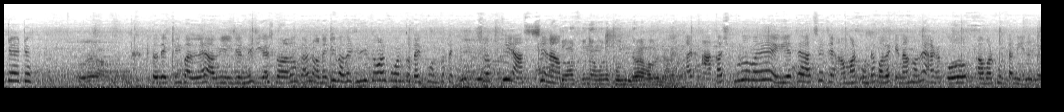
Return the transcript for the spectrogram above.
এটা এটা। তো দেখতেই পারলে আমি এই জন্যই জিজ্ঞাসা করালাম কারণ অনেকেই ভাবে দিদি তোমার ফোন কোথায়? ফোন কোথায়? সত্যি আসছে না। তো আসবে না আমারও ফোন দেওয়া হবে না। আর আকাশ পুরো মানে ইয়েতে আছে যে আমার ফোনটা কবে কেনা হবে? আর ও আমার ফোনটা নিয়ে নেবে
